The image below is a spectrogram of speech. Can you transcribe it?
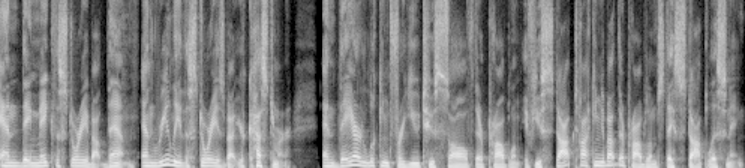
and they make the story about them. And really, the story is about your customer and they are looking for you to solve their problem. If you stop talking about their problems, they stop listening.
